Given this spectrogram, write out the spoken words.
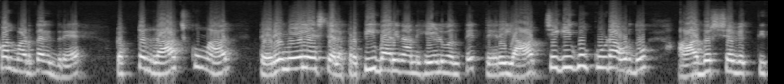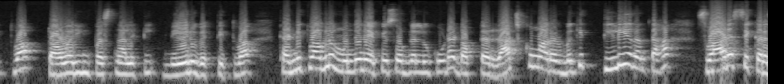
ರೀಕಾಲ್ ಮಾಡ್ತಾ ಇದ್ರೆ ಡಾಕ್ಟರ್ ರಾಜ್ಕುಮಾರ್ ತೆರೆ ಮೇಲೆ ಅಷ್ಟೇ ಅಲ್ಲ, ಪ್ರತಿ ಬಾರಿ ನಾನು ಹೇಳುವಂತೆ ತೆರೆಯಾಚೆಗೆಗೂ ಕೂಡ ಅವ್ರದ್ದು ಆದರ್ಶ ವ್ಯಕ್ತಿತ್ವ ಟವರಿಂಗ್ ಪರ್ಸನಾಲಿಟಿ ಮೇರು ವ್ಯಕ್ತಿತ್ವ. ಖಂಡಿತವಾಗ್ಲೂ ಮುಂದಿನ ಎಪಿಸೋಡ್ ನಲ್ಲೂ ಕೂಡ ಡಾಕ್ಟರ್ ರಾಜ್ಕುಮಾರ್ ಅವ್ರ ಬಗ್ಗೆ ತಿಳಿಯದಂತಹ ಸ್ವಾರಸ್ಯಕರ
